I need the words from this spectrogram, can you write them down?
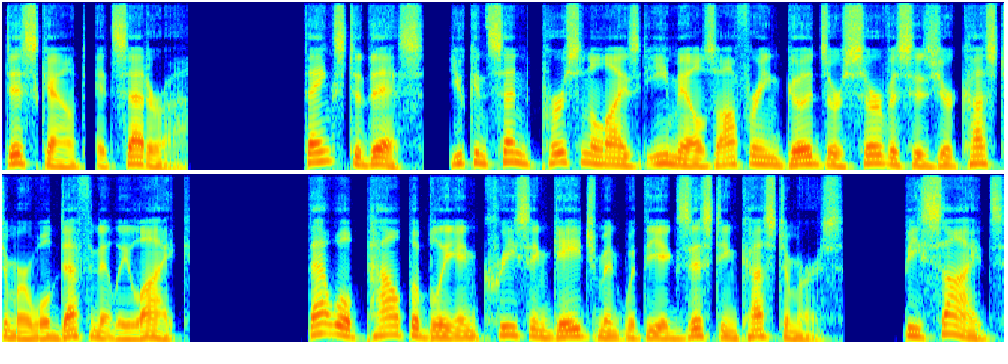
discount, etc. Thanks to this, you can send personalized emails offering goods or services your customer will definitely like. That will palpably increase engagement with the existing customers. Besides,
